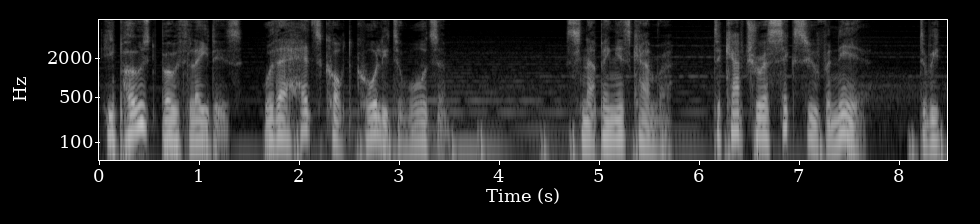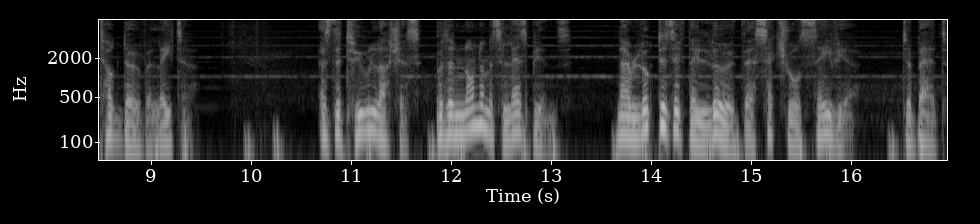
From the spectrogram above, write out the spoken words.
he posed both ladies with their heads cocked coyly towards him, snapping his camera to capture a sick souvenir to be tugged over later. As the two luscious but anonymous lesbians now looked as if they lured their sexual savior to bed.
